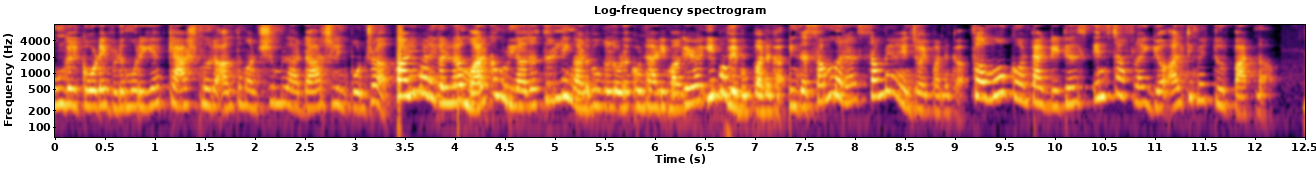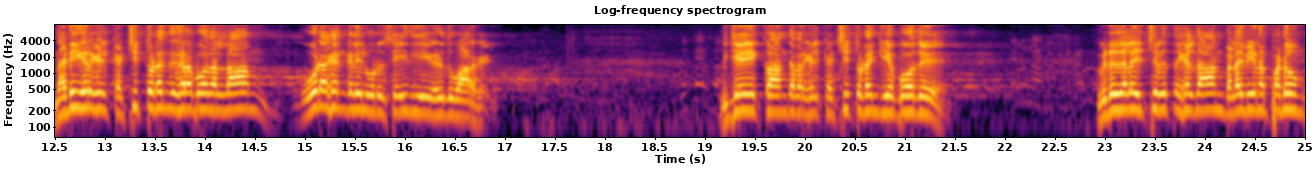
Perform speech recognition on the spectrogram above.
உங்கள் கோடை விடுமுறையை காஷ்மீர் அந்தமான் ஷிம்லா டார்ஜிலிங் போன்ற பனிமலைகள்ல மறக்க முடியாத த்ரில்லிங் அனுபவங்களோட கொண்டாடி மகிழ இப்பவே புக் பண்ணுங்க. இந்த சம்மரை செம்மையா என்ஜாய் பண்ணுங்க. For more contact details insta fly your ultimate tour partner நடிகர்கள் கட்சி தொடங்குகிற போதெல்லாம் ஊடகங்களில் ஒரு செய்தியை எழுதுவார்கள். விஜயகாந்த் அவர்கள் கட்சி தொடங்கிய போது விடுதலை சிறுத்தைகள் தான் பலவீனப்படும்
